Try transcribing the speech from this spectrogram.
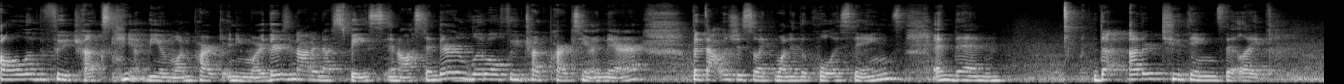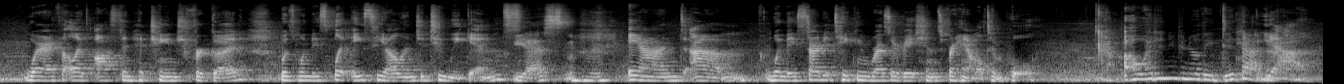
all of the food trucks can't be in one park anymore. There's not enough space in Austin. There are little food truck parks here and there, but that was just like one of the coolest things. And then the other two things that like where I felt like Austin had changed for good was when they split ACL into two weekends. Yes. hmm And um, when they started taking reservations for Hamilton Pool. Oh, I didn't even know they did that. now. Yeah.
